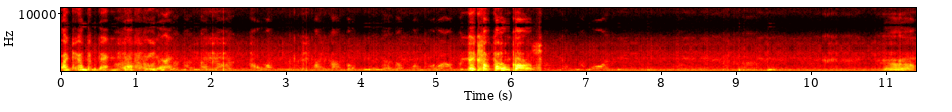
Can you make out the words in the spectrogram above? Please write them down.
I can't do that stuff here. Make some phone calls. Oh.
